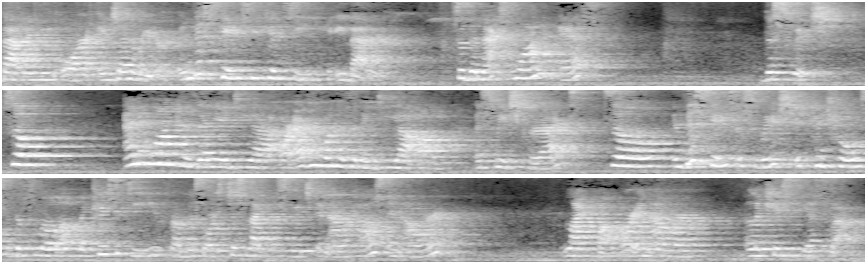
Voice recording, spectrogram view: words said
battery or a generator. In this case, you can see a battery. So the next one is the switch. So anyone has any idea, or everyone has an idea of a switch, correct? So in this case, a switch, it controls the flow of electricity from the source, just like the switch in our house and our light bulb, or in our electricity as well.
